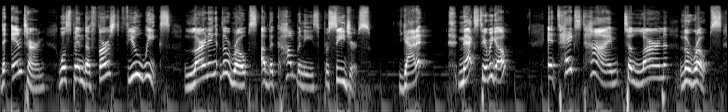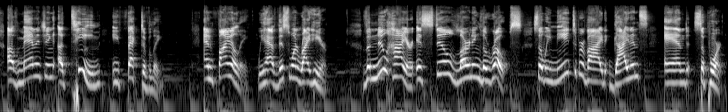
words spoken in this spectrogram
The intern will spend the first few weeks learning the ropes of the company's procedures. You got it? Next, here we go. It takes time to learn the ropes of managing a team effectively. And finally, we have this one right here. The new hire is still learning the ropes, so we need to provide guidance and support.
